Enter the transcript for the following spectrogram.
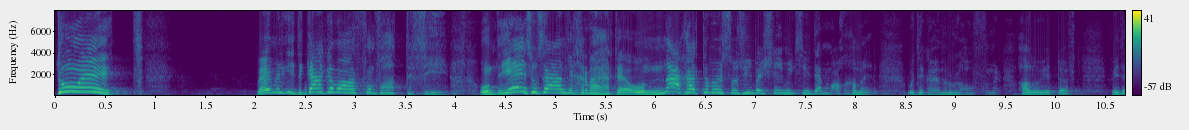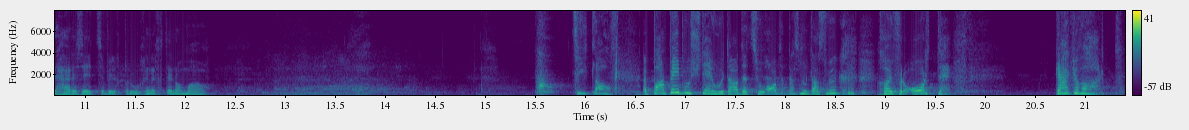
do it! Wenn wir in der Gegenwart vom Vater sind und Jesus ähnlicher werden und nachher wissen, was unsere Bestimmung ist, dann machen wir. Und dann gehen wir und laufen wir. Hallo, ihr dürft wieder her sitzen, vielleicht brauche ich den nochmal. Zeitlauf. Ein paar Bibelstellen dazu, oder? dass wir das wirklich verorten können. Gegenwart.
